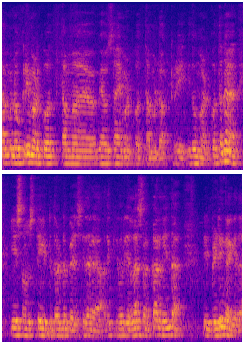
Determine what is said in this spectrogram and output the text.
ತಮ್ಮ ನೌಕರಿ ಮಾಡ್ಕೋತ ತಮ್ಮ ವ್ಯವಸಾಯ ಮಾಡ್ಕೋತ ತಮ್ಮ ಡಾಕ್ಟ್ರಿ ಇದು ಮಾಡ್ಕೋತನ ಈ ಸಂಸ್ಥೆ ಇಟ್ಟು ದೊಡ್ಡ ಬೆಳೆಸಿದಾರೆ. ಅದಕ್ಕೆ ಇವ್ರೆಲ್ಲಾ ಸಹಕಾರದಿಂದ ಈ ಬಿಲ್ಡಿಂಗ್ ಆಗ್ಯದ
